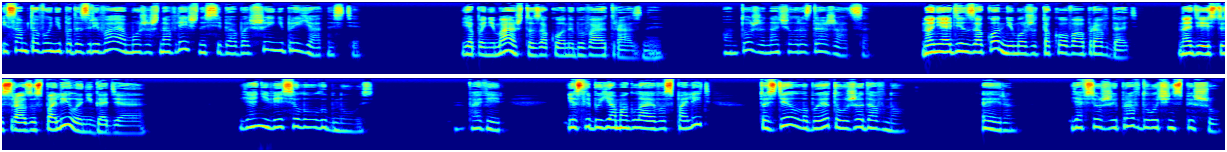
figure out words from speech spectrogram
И сам того не подозревая, можешь навлечь на себя большие неприятности. Я понимаю, что законы бывают разные. Он тоже начал раздражаться. Но ни один закон не может такого оправдать. Надеюсь, ты сразу спалила негодяя. Я невесело улыбнулась. Поверь, если бы я могла его спалить, то сделала бы это уже давно. Эйрон, я все же и правда очень спешу.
